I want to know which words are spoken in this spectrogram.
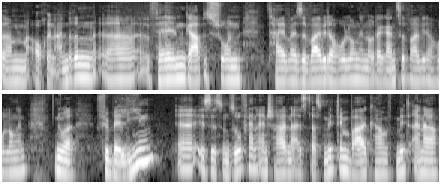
Ähm, auch in anderen äh, Fällen gab es schon teilweise Wahlwiederholungen oder ganze Wahlwiederholungen. Nur für Berlin äh, ist es insofern ein Schaden, als dass mit dem Wahlkampf, mit einer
